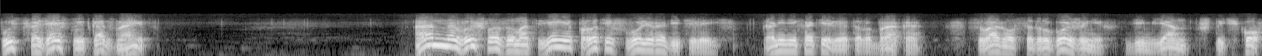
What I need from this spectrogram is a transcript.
Пусть хозяйствует, как знает». Анна вышла за Матвея против воли родителей. Они не хотели этого брака. Сварился другой жених, Демьян Штычков.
